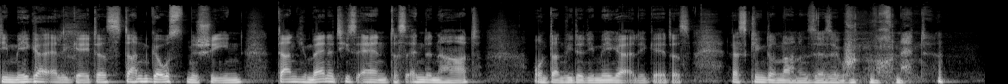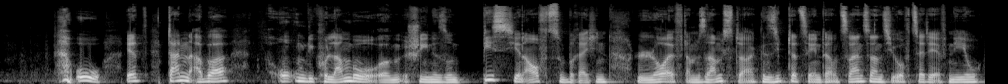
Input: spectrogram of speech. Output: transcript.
die Mega Alligators, dann Ghost Machine, dann Humanity's End, das Ende naht. Und dann wieder die Mega Alligators. Das klingt doch nach einem sehr, sehr guten Wochenende. Oh, jetzt dann aber, um die Columbo-Schiene so ein bisschen aufzubrechen, läuft am Samstag, 7.10. um 22 Uhr auf ZDF Neo.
